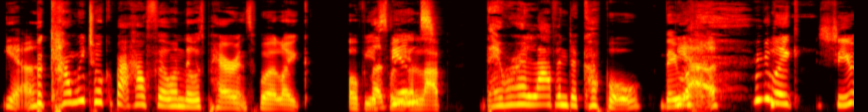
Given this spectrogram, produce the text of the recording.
Yeah. But can we talk about how Phil and Lil's parents were like obviously a Lesbians? lav? They were a lavender couple. They were like she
